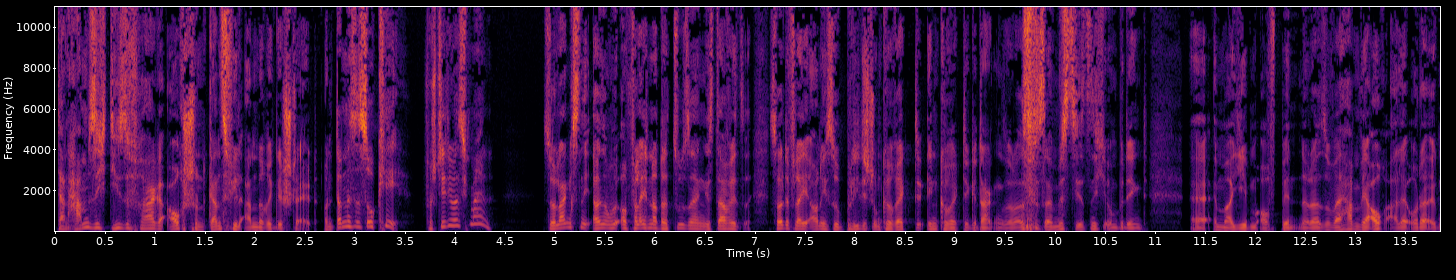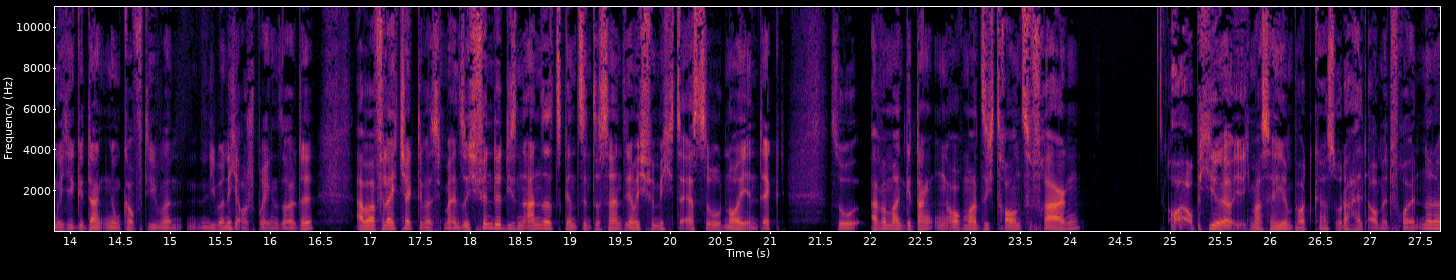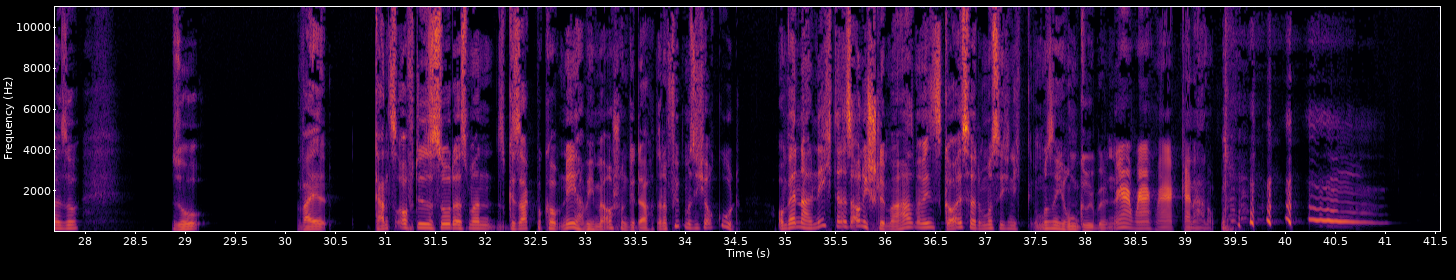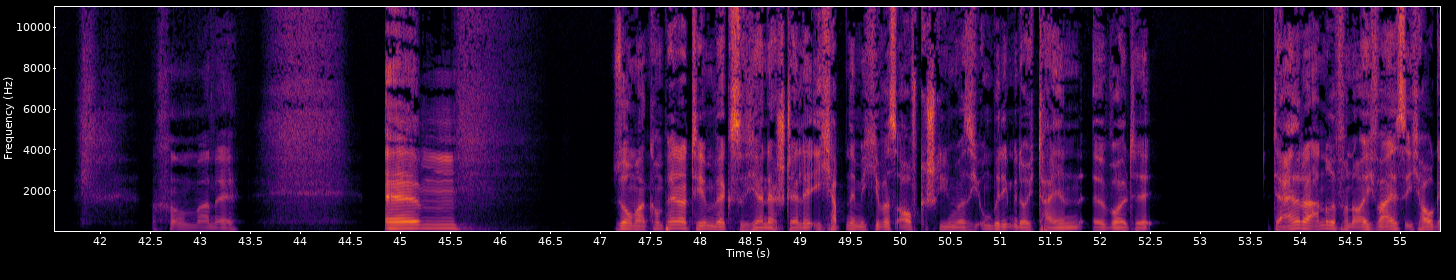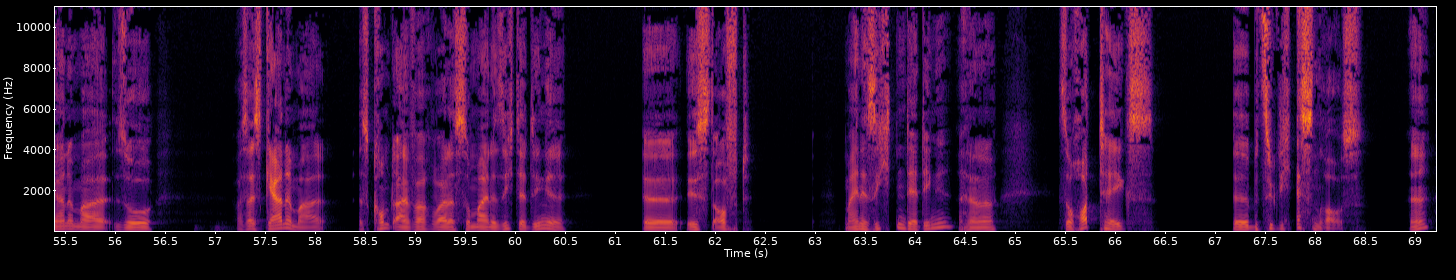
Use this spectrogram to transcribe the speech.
dann haben sich diese Frage auch schon ganz viel andere gestellt. Und dann ist es okay. Versteht ihr, was ich meine? Solange es nicht, also, und vielleicht noch dazu sagen, es darf jetzt, sollte vielleicht auch nicht so politisch inkorrekte, inkorrekte Gedanken, so, das ist, da müsst ihr jetzt nicht unbedingt äh, immer jedem aufbinden oder so, weil haben wir auch alle oder irgendwelche Gedanken im Kopf, die man lieber nicht aussprechen sollte. Aber vielleicht checkt ihr, was ich meine. So, ich finde diesen Ansatz ganz interessant, den habe ich für mich zuerst so neu entdeckt. So, einfach mal Gedanken auch mal sich trauen zu fragen, oh, ob hier, ich mache es ja hier im Podcast oder halt auch mit Freunden oder so. So, weil ganz oft ist es so, dass man gesagt bekommt, nee, habe ich mir auch schon gedacht. Und dann fühlt man sich auch gut. Und wenn halt nicht, dann ist auch nicht schlimmer. Hat man wenigstens geäußert muss ich nicht, muss nicht rumgrübeln. Keine Ahnung. oh Mann, ey. Ähm. So, mal kompletter Themenwechsel hier an der Stelle. Ich habe nämlich hier was aufgeschrieben, was ich unbedingt mit euch teilen äh, wollte. Der eine oder andere von euch weiß, ich hau gerne mal so, was heißt gerne mal? Es kommt einfach, weil das so meine Sicht der Dinge äh, ist oft meine Sichten der Dinge, so Hot Takes äh, bezüglich Essen raus. Ja?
